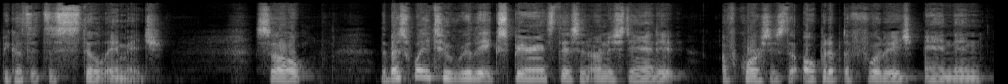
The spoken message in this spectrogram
because it's a still image. So the best way to really experience this and understand it, of course, is to open up the footage and then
